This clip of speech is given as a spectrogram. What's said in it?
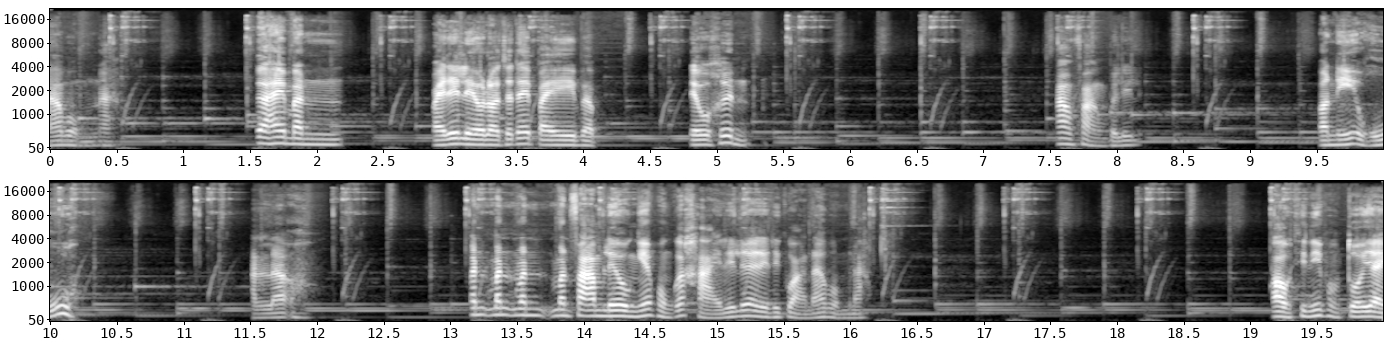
นะผมนะ เพื่อให้มันไปได้เร็วเราจะได้ไปแบบเร็วขึ้น ข้ามฝั่งไปเรื่อยตอนนี้ โอ้โห อันแล้ว มันมันมันมันฟาร์มเร็วอย่างเงี้ยผมก็ขายเรื่อยๆเลยดีกว่านะผมนะเอาทีนี้ผมตัวใหญ่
